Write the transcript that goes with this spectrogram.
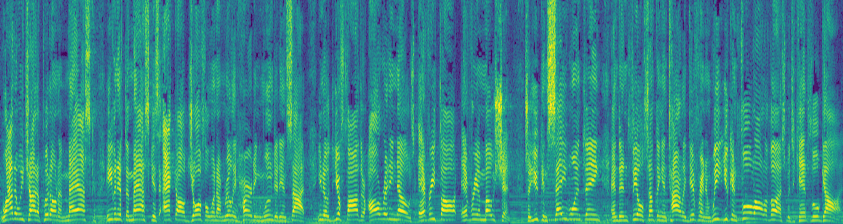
Why do we try to put on a mask, even if the mask is act all joyful when I'm really hurting, wounded inside? You know, your Father already knows every thought, every emotion. So you can say one thing and then feel something entirely different. And we, you can fool all of us, but you can't fool God.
